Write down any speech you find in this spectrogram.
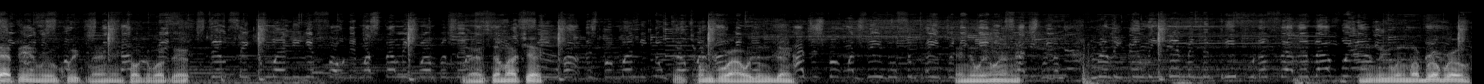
tap in real quick, man, and talk about that. Last time I checked, there's 24 hours in the day. Ain't no way around it. Look at one of my bro bro.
